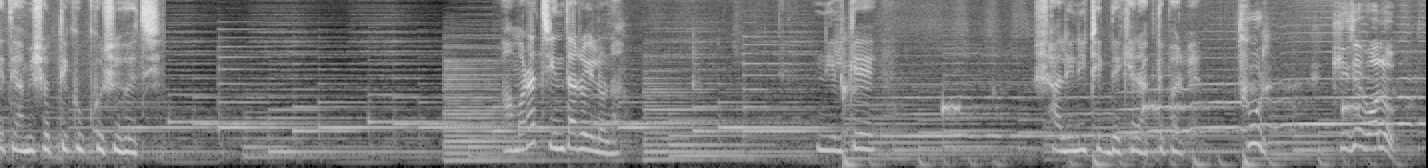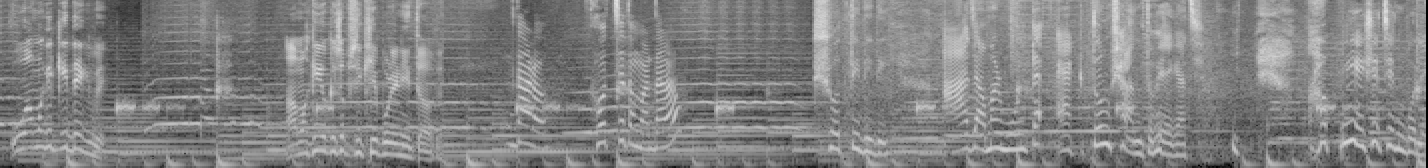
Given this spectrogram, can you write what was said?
এতে আমি সত্যি খুব খুশি হয়েছি। আমার আর চিন্তা রইল না। নীলকে শালিনী ঠিক দেখে রাখতে পারবে। থুর কি যে বলো? ও আমাকে কি দেখবে? আমাকেই ওকে সব শিখিয়ে পড়ে নিতে হবে। দাঁড়াও হচ্ছে তোমার দাঁড়াও। সত্যি দিদি আজ আমার মনটা একদম শান্ত হয়ে গেছে। আপনি এসেছেন বলে।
